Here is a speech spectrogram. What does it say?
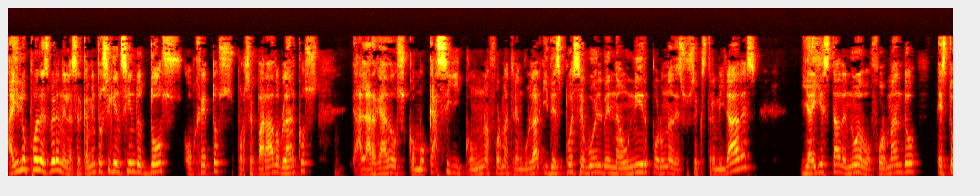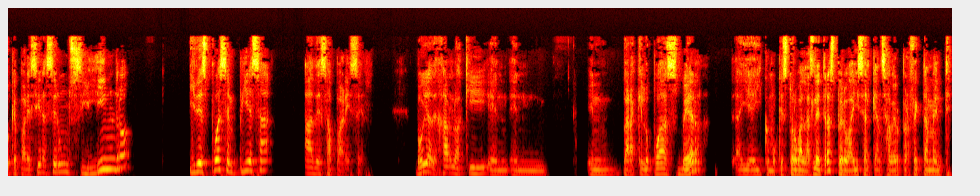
Ahí lo puedes ver en el acercamiento, siguen siendo dos objetos por separado, blancos, alargados como casi con una forma triangular y después se vuelven a unir por una de sus extremidades y ahí está de nuevo formando esto que pareciera ser un cilindro y después empieza a desaparecer. Voy a dejarlo aquí en, en, para que lo puedas ver. Ahí, ahí como que estorba las letras, pero ahí se alcanza a ver perfectamente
